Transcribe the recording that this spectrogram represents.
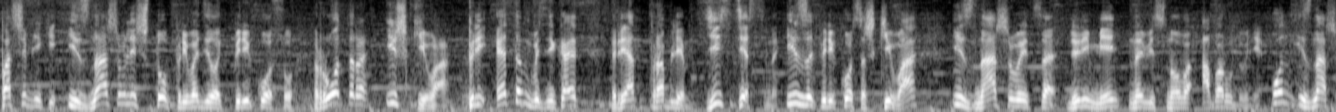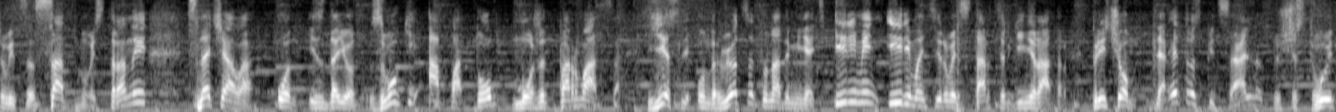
Подшипники изнашивались, что приводило к перекосу ротора и шкива. При этом возникает ряд проблем. Естественно, из-за перекоса шкива изнашивается ремень навесного оборудования. Он изнашивается с одной стороны. Сначала он издает звуки, а потом может порваться. Если он рвется, то надо менять и ремень, и ремонтировать стартер-генератор. Причем для этого специально существует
